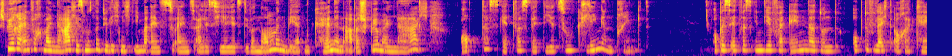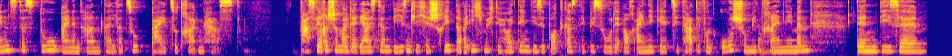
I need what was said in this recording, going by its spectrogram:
Spüre einfach mal nach. Es muss natürlich nicht immer eins zu eins alles hier jetzt übernommen werden können, aber spür mal nach, ob das etwas bei dir zum Klingen bringt ob es etwas in dir verändert und ob du vielleicht auch erkennst, dass du einen Anteil dazu beizutragen hast. Das wäre schon mal der erste und wesentliche Schritt, aber ich möchte heute in diese Podcast-Episode auch einige Zitate von Osho mit reinnehmen, denn diese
